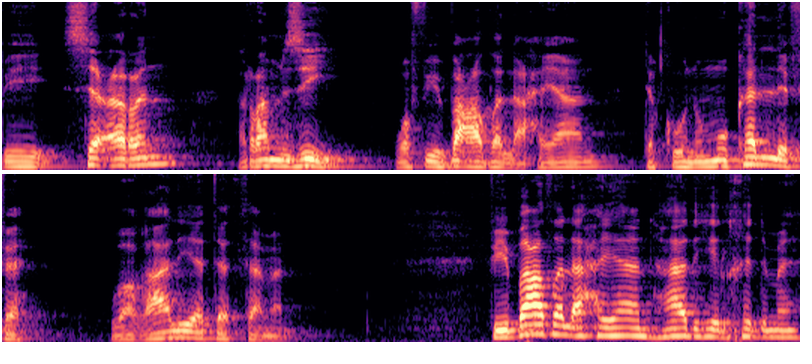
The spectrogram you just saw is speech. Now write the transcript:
بسعر رمزي. وفي بعض الأحيان تكون مكلفة وغالية الثمن. في بعض الأحيان هذه الخدمة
